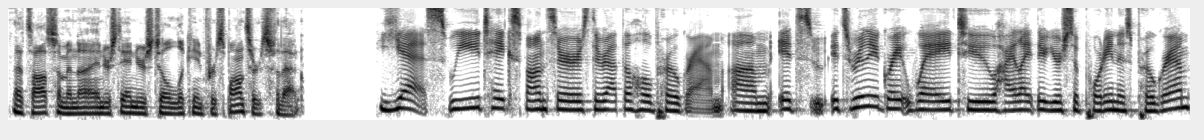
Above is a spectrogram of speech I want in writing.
That's awesome. And I understand you're still looking for sponsors for that. Yes, we take sponsors throughout the whole program. Um, it's it's really a great way to highlight that you're supporting this program.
